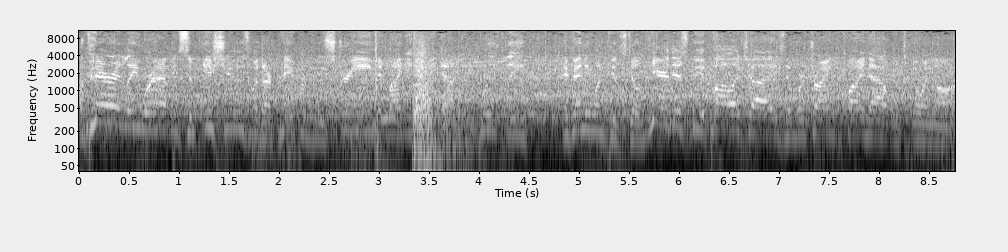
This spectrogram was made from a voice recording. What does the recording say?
Apparently, we're having some issues with our pay-per-view stream. It might even be down completely. If anyone can still hear this, we apologize, and we're trying to find out what's going on.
